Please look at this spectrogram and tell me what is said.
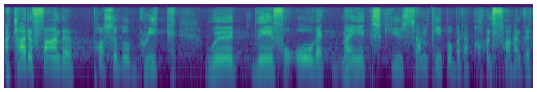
I try to find a possible Greek word there for all that may excuse some people, but I can't find it.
